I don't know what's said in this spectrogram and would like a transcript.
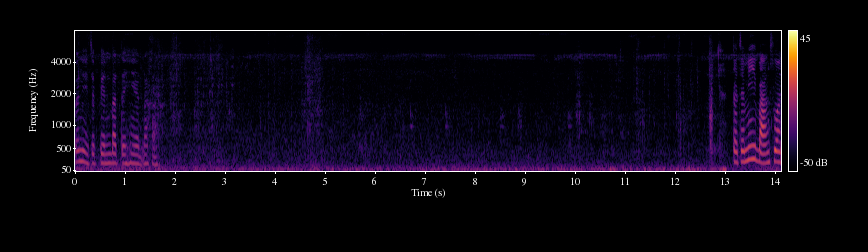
ตัวนี้จะเป็นบัตเตอร์เฮดนะคะ ก็จะมีบางส่วน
